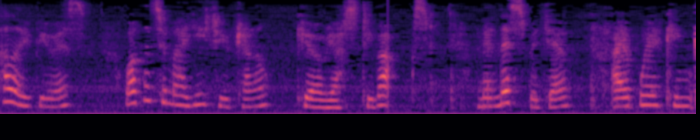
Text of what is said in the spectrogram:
Hello viewers, welcome to my YouTube channel Curiosity Rocks and in this video I am working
